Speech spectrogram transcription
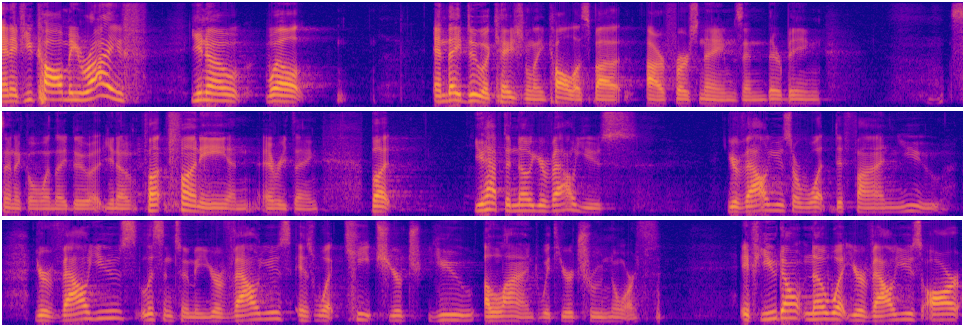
And if you call me Rife, you know, well, and they do occasionally call us by our first names, and they're being cynical when they do it, you know, funny and everything. But you have to know your values. Your values are what define you. Your values, listen to me, your values is what keeps your, you aligned with your true north. If you don't know what your values are,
